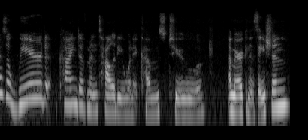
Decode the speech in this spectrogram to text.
is a weird kind of mentality when it comes to Americanization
